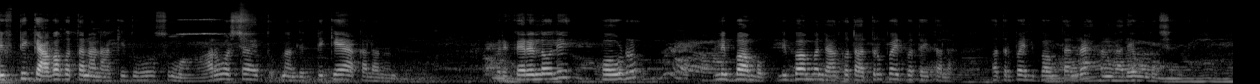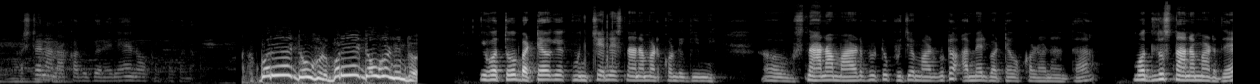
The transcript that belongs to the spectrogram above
ಲಿಫ್ಟಿಕ್ ಯಾವಾಗ ಗೊತ್ತಾ ನಾನು ಹಾಕಿದ್ದು? ಸುಮಾರು ವರ್ಷ ಆಯಿತು. ನಾನು ಲಿಫ್ಟಿಕ್ಕೇ ಹಾಕಲ್ಲ ನಾನು. ಬರೀ ಫೇರ್ ಆ್ಯಂಡ್ ಲವ್ಲಿ ಪೌಡ್ರು ಲಿಪ್ ಬಾಂಬು ಲಿಪ್ ಬಾಂಬ್ ಬಂದು ಯಾಕೆ ಗೊತ್ತಾ? ಹತ್ತು ರೂಪಾಯಿದು ಬತ್ತೈತಲ್ಲ. ಹತ್ತು ರೂಪಾಯಿ ಲಿಪ್ ಬಾಂಬ್ ತಂದರೆ ನನಗೆ ಅದೇ ಒಂದು ವರ್ಷ ಆಯ್ತು. ಅಷ್ಟೇ ನಾನು ಹಾಕೋದು ಬೇರೆ ಇನ್ನೇನು ಹೋಗಲ್ಲ ಬರೀ ಡೌಗಳು ಬರೀ ಡೌಗಳು ನಿಂದು. ಇವತ್ತು ಬಟ್ಟೆ ಒಗೆಯೋಕ್ಕೆ ಮುಂಚೆನೇ ಸ್ನಾನ ಮಾಡ್ಕೊಂಡಿದ್ದೀನಿ. ಸ್ನಾನ ಮಾಡಿಬಿಟ್ಟು ಪೂಜೆ ಮಾಡಿಬಿಟ್ಟು ಆಮೇಲೆ ಬಟ್ಟೆ ಒಕ್ಕೊಳ್ಳೋಣ ಅಂತ. ಮೊದಲು ಸ್ನಾನ ಮಾಡಿದೆ.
